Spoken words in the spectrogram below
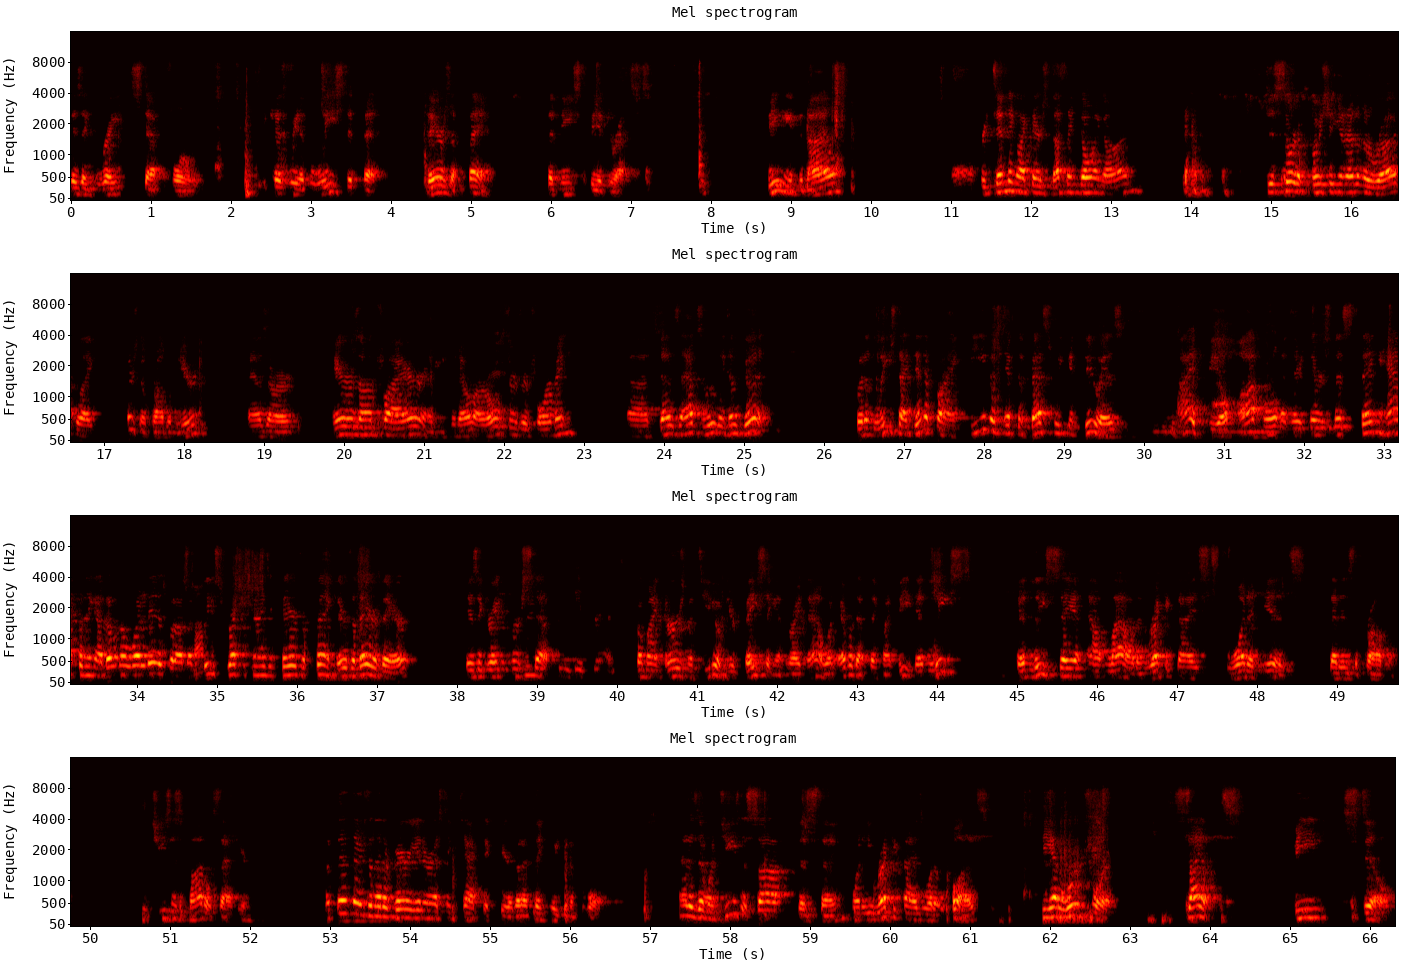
is a great step forward because we at least admit there's a thing that needs to be addressed. Being in denial, uh, pretending like there's nothing going on, just sort of pushing it under the rug, like there's no problem here. As our hair is on fire and you know our ulcers are forming, uh, does absolutely no good. But at least identifying, even if the best we can do is, I feel awful and there, there's this thing happening. I don't know what it is, but I'm at least recognizing there's a thing, there's a there there, is a great first step. So my encouragement to you, if you're facing it right now, whatever that thing might be, at least, at least say it out loud and recognize what it is that is the problem. Jesus models that here. But then there's another very interesting tactic here that I think we can employ. That is that when Jesus saw this thing, when he recognized what it was, he had a word for it silence, be still.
